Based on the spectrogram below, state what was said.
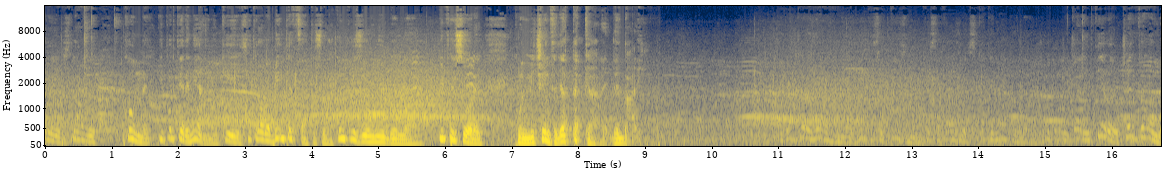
slavo con il portiere Meano che si trova ben piazzato sulla conclusione del difensore con licenza di attaccare del Bari. C'è il gol,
